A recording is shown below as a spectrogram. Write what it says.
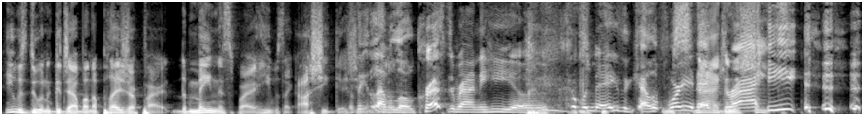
He was doing a good job on the pleasure part, the maintenance part. He was like, "Oh, she good." She He left a little crust around the heel. A couple days in California, that dry heat.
